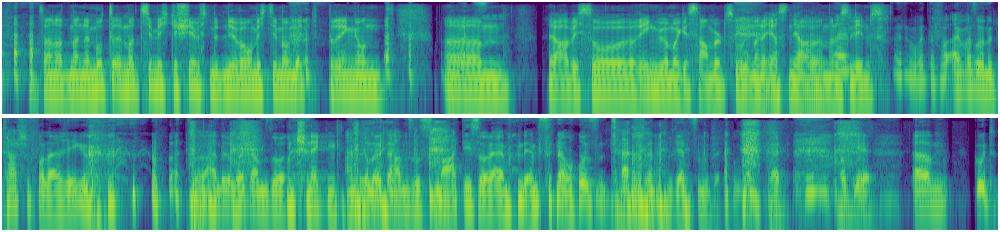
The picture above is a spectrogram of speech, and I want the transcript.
und dann hat meine Mutter immer ziemlich geschimpft mit mir, warum ich die immer mitbringe und ähm, ja, habe ich so Regenwürmer gesammelt, so in meine ersten Jahre meines Lebens. Einfach so eine Tasche voller Regenwürmer. andere Leute haben so. Und Schnecken. Andere Leute haben so Smarties oder M&M's in der Hosentasche. Du rennst mit. Okay. Ähm, gut,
